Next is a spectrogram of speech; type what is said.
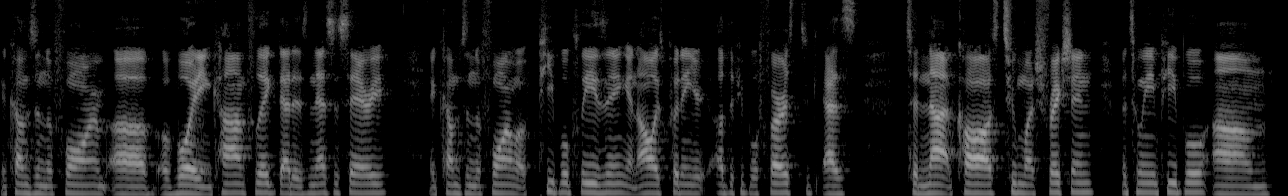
It comes in the form of avoiding conflict that is necessary. It comes in the form of people pleasing and always putting your other people first to, as to not cause too much friction between people. Um,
